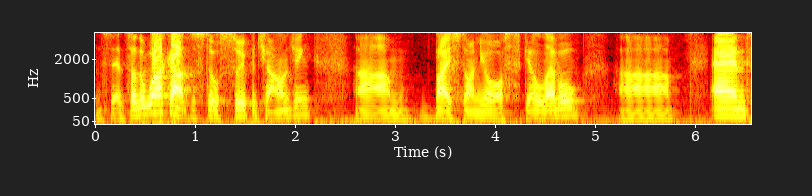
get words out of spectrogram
instead. So the workouts are still super challenging um, based on your skill level. Uh, and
